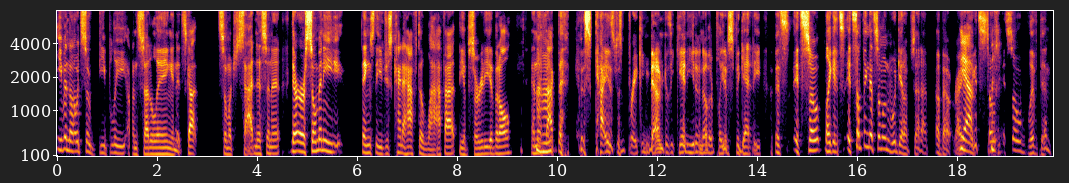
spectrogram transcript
even though it's so deeply unsettling and it's got so much sadness in it, there are so many things that you just kind of have to laugh at the absurdity of it all. And the Mhm. fact that this guy is just breaking down because he can't eat another plate of spaghetti. It's it's so like it's it's something that someone would get upset at, about, right? Yeah. Like it's so it's so lived in.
